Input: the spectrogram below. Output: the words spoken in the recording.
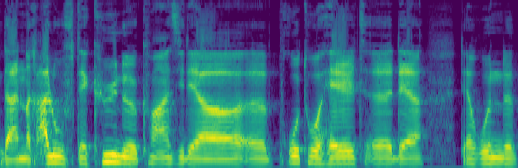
dann Raluf der Kühne, quasi der äh, Proto-Held äh, der, der Runde.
